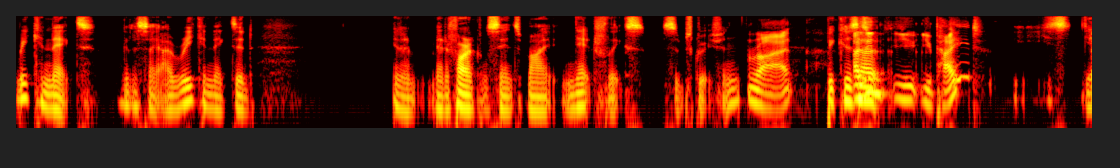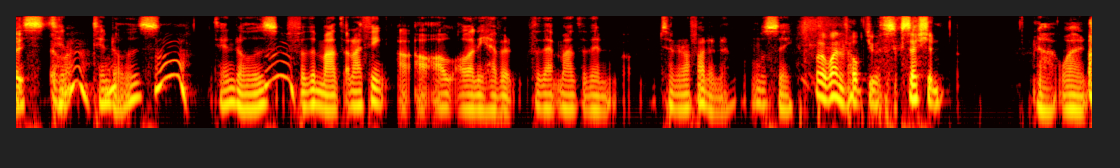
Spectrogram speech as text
reconnect. I'm going to say I reconnected, in a metaphorical sense, my Netflix subscription Right. Because As I, in, you, you paid? yes, yes, oh, ten wow. ten dollars, Oh. ten dollars for the month, and I think I- I'll, I'll only have it for that month, and then turn it off. I don't know. We'll see. Well, it won't have helped you with Succession. No, it won't.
